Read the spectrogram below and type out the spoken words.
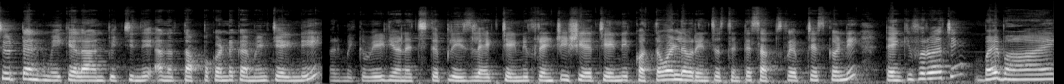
చూడటానికి మీకు ఎలా అనిపించింది అన్నది తప్పకుండా కమెంట్ చేయండి. మరి మీకు వీడియో నచ్చితే ప్లీజ్ లైక్ చేయండి ఫ్రెండ్స్కి షేర్ చేయండి. కొత్త వాళ్ళు ఎవరైనా చూస్తుంటే సబ్స్క్రైబ్ చేసుకోండి. Thank you for watching. Bye bye.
